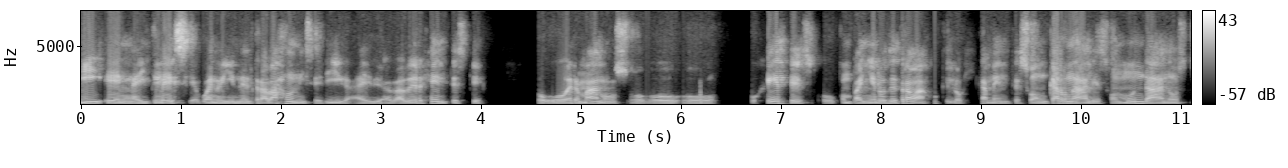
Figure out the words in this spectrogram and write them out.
y en la iglesia. Bueno, y en el trabajo ni se diga, va a haber gentes que, o, hermanos, o, o jefes o compañeros de trabajo que lógicamente son carnales, son mundanos,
